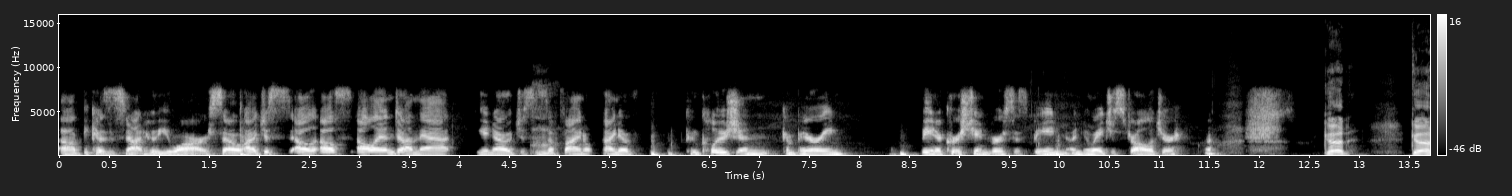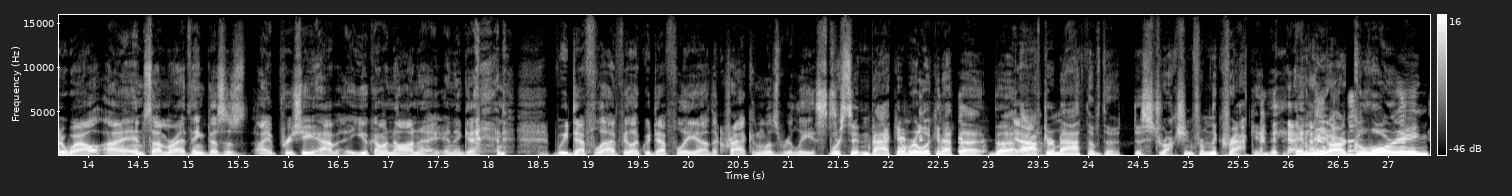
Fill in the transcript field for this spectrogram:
uh, because it's not who you are so i just I'll, I'll i'll end on that you know just as a final kind of conclusion comparing being a christian versus being a new age astrologer Good. Good. Well, uh, in summary, I think this is. I appreciate you have you coming on, and again, we definitely. I feel like we definitely. Uh, the Kraken was released. We're sitting back and we're looking at the the Yeah. aftermath of the destruction from the Kraken, and we are glorying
